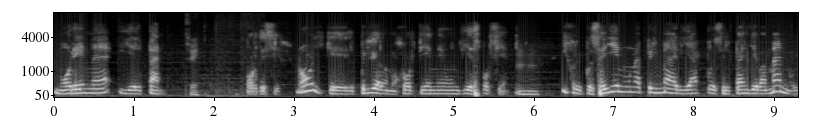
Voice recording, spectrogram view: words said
Morena y el PAN, por decir, ¿no? Y que el PRI a lo mejor tiene un 10%. Híjole, pues ahí en una primaria, pues el PAN lleva mano y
